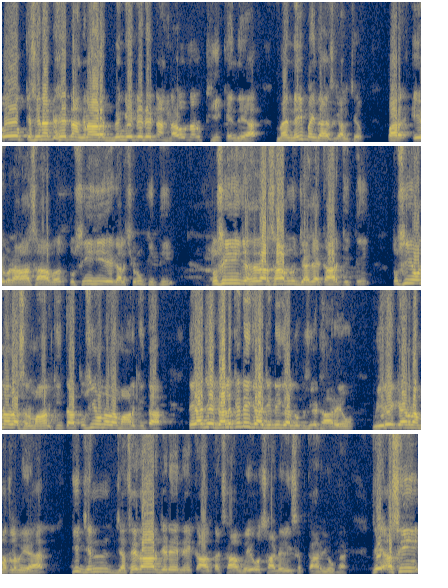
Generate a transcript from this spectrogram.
ਉਹ ਕਿਸੇ ਨਾ ਕਿਸੇ ਢੰਗ ਨਾਲ ਵਿੰਗੇ ਟੇਢੇ ਢੰਗ ਨਾਲ ਉਹਨਾਂ ਨੂੰ ਠੀਕ ਕਹਿੰਦੇ ਆ। ਮੈਂ ਨਹੀਂ ਪੈਂਦਾ ਇਸ ਗੱਲ 'ਚ, ਪਰ ਇਹ ਵਡਾਲਾ ਸਾਹਿਬ, ਤੁਸੀਂ ਹੀ ਇਹ ਗੱਲ ਸ਼ੁਰੂ ਕੀਤੀ। ਤੁਸੀਂ ਜਥੇਦਾਰ ਸਾਹਿਬ ਨੂੰ ਜੈ ਜੈਕਾਰ ਕੀਤੀ। ਤੁਸੀਂ ਉਹਨਾਂ ਦਾ ਸਨਮਾਨ ਕੀਤਾ, ਤੁਸੀਂ ਉਹਨਾਂ ਦਾ ਮਾਣ ਕੀਤਾ। ਤੇ ਅੱਜ ਇਹ ਗੱਲ ਕਿੱਡੀ ਕਾ ਜਿੰਨੀ ਗੱਲ ਨੂੰ ਤੁਸੀਂ ਉਠਾ ਰਹੇ ਹੋ? ਮੇਰੇ ਕਹਿਣ ਦਾ ਮਤਲਬ ਇਹ ਹੈ ਕਿ ਜਿਨ ਜਥੇਦਾਰ ਜਿਹੜੇ ਨੇ ਕਾਲ ਤਖਤ ਸਾਹਿਬ ਦੇ, ਉਹ ਸਾਡੇ ਲਈ ਸਤਿਕਾਰਯੋਗ ਹੈ ਜੇ ਅਸੀਂ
